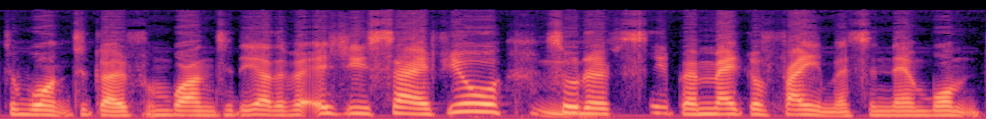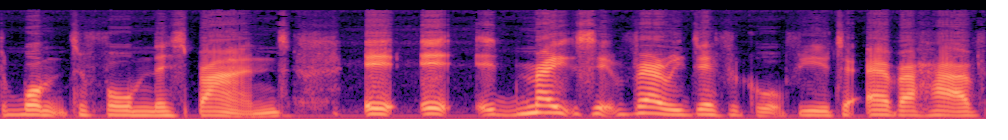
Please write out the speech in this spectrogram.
to want to go from one to the other. But as you say, if you're Hmm. sort of super mega famous and then want want to form this band, it, it, it makes it very difficult for you to ever have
